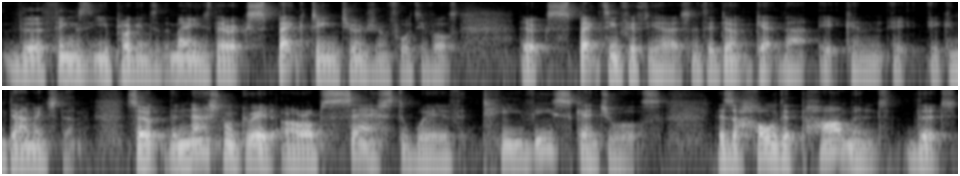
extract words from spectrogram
the things that you plug into the mains. They're expecting 240 volts. They're expecting 50 hertz, and if they don't get that, it can, it, it can damage them. So the National Grid are obsessed with TV schedules. There's a whole department that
